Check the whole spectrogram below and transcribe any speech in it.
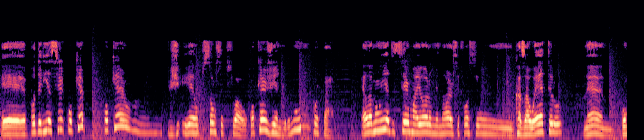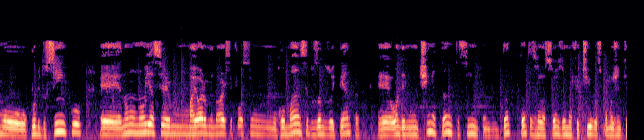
É, poderia ser qualquer, qualquer é, opção sexual, qualquer gênero, não ia importar. Ela não ia ser maior ou menor se fosse um casal hétero, né? Como o Clube dos Cinco. É, não, não ia ser maior ou menor se fosse um romance dos anos 80, é, onde não tinha tanto assim, tant- tantas relações homoafetivas como a gente,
